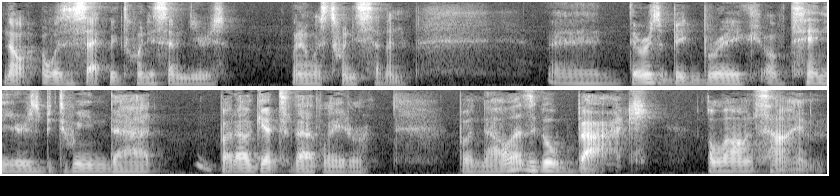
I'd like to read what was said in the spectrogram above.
no, it was exactly 27 years when I was 27. And there was a big break of 10 years between that, but I'll get to that later. But now let's go back a long time.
